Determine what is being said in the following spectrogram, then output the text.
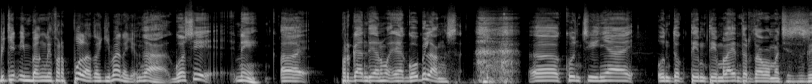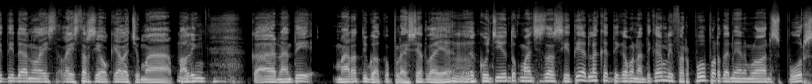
bikin imbang Liverpool atau gimana gitu. Enggak, gue sih nih eh, pergantian ya gue bilang eh, kuncinya untuk tim-tim lain terutama Manchester City dan Leicester sih oke lah cuma paling ke, nanti Maret juga kepleset lah ya. Eh, Kunci untuk Manchester City adalah ketika menantikan Liverpool pertandingan melawan Spurs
